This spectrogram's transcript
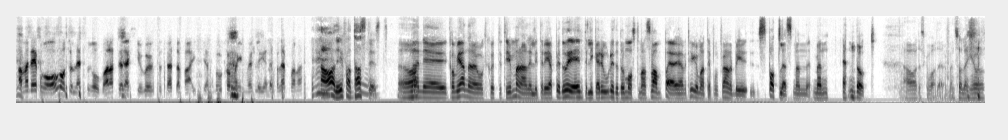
Ja, men det är bra att vara så lättroad att det räcker att gå ut och tvätta biken och komma in med ett leende på läpparna. Ja, det är fantastiskt. Ja, Men eh, kom igen när du har åkt 70 timmar och han är lite repig. Då är det inte lika roligt och då måste man svampa. Jag är övertygad om att det fortfarande blir spotless men, men ändå. ja det ska vara där. Men så länge jag,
